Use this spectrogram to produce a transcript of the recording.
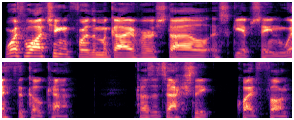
Worth watching for the MacGyver style escape scene with the Coke can, because it's actually quite fun.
